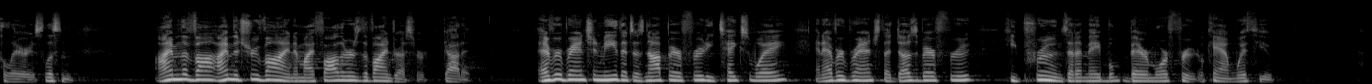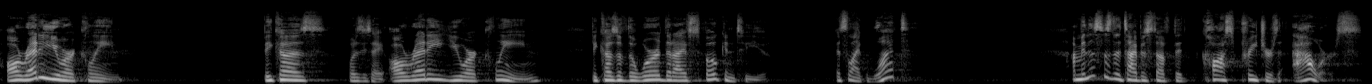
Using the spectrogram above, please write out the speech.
hilarious. Listen, I'm the vine, I'm the true vine, and my Father is the vine dresser. Got it. Every branch in me that does not bear fruit, he takes away, and every branch that does bear fruit, he prunes that it may bear more fruit. Okay, I'm with you. Already you are clean. Because, what does he say? Already you are clean because of the word that I have spoken to you. It's like, what? I mean, this is the type of stuff that costs preachers hours.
